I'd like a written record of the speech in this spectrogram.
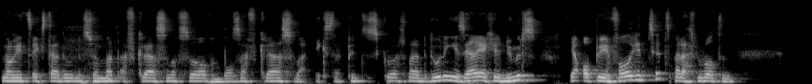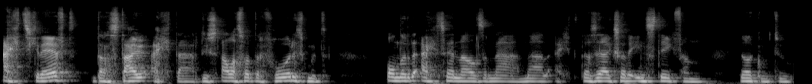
nog iets extra doen, een zwembad afkruisen of zo, of een bos afkruisen, wat extra punten scores. Maar de bedoeling is eigenlijk dat je nummers ja, opeenvolgend zet, maar als bijvoorbeeld een 8 schrijft, dan sta je 8 daar. Dus alles wat ervoor is, moet onder de 8 zijn als erna, na de 8. Dat is eigenlijk zo de insteek van Welcome To.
